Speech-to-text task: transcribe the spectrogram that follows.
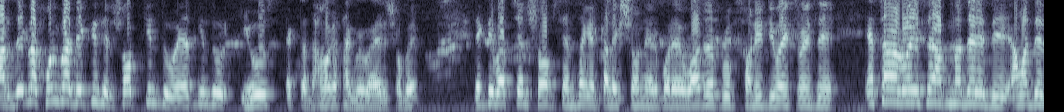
আর যেগুলো ফোনগুলো দেখতেছেন, সব কিন্তু কিন্তু ইউজ একটা ধামাকা থাকবে বাইরের সবে দেখতে পাচ্ছেন সব স্যামসাং এর কালেকশন এরপরে ওয়াটারপ্রুফ সনি ডিভাইস রয়েছে। এছাড়া রয়েছে আপনাদের আমাদের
